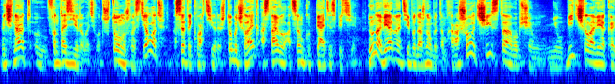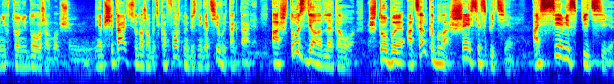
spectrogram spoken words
начинают э, фантазировать, вот что нужно сделать с этой квартирой, чтобы человек оставил оценку 5 из 5. Ну, наверное, типа должно быть там хорошо, чисто, в общем, не убить человека никто не должен, в общем, не обсчитать, все должно быть комфортно, без негатива и так далее. А что сделать для того, чтобы оценка была 6 из 5? а 7 из 5,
